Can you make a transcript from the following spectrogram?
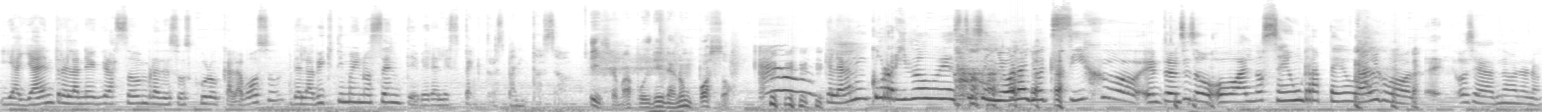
Y allá entre la negra sombra de su oscuro calabozo, de la víctima inocente verá el espectro espantoso. Y se va a pudrir en un pozo. Que le hagan un corrido, güey, a esta señora, yo exijo. Entonces, o, o al, no sé, un rapeo o algo. Eh, O sea, no, no, no.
